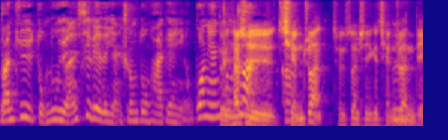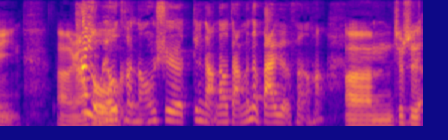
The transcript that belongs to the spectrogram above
玩具总动员》系列的衍生动画电影《光年正传》。对，它是前传，就算是一个前传电影啊。它有没有可能是定档到咱们的八月份哈？嗯，就是。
